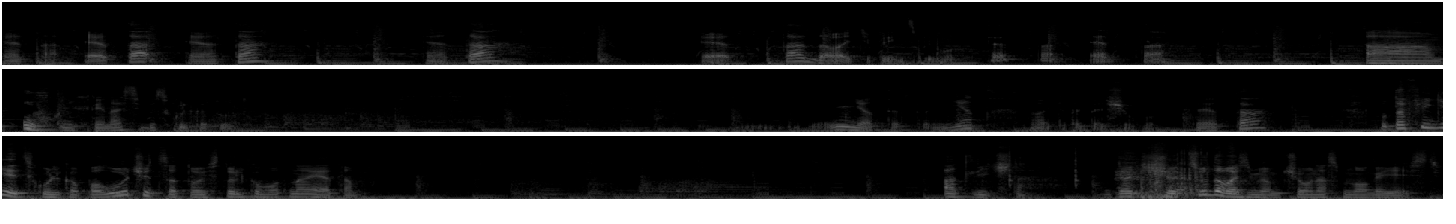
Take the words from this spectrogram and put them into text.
Это, это, это, это, это, давайте, в принципе, вот это, это. А, ух, ни хрена себе, сколько тут. Нет, это нет. Давайте тогда еще вот это. Тут офигеть сколько получится, то есть только вот на этом. Отлично. Давайте еще отсюда возьмем, что у нас много есть.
